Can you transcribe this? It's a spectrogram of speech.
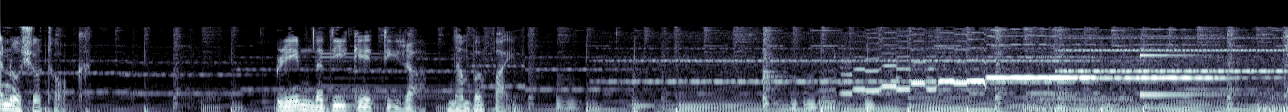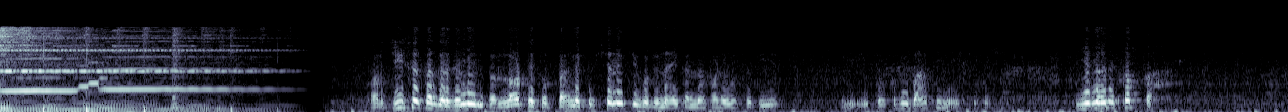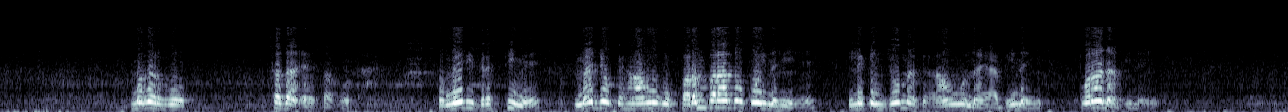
अनोशो talk प्रेम नदी के तीरा नंबर फाइव और जीसस अगर ज़मीन पर लौटे तो पहले क्रिश्चियनिटी को डिनाई करना पड़े उसे कि ये तो कभी बात ही नहीं थी कुछ। ये मैंने कब कहा? मगर वो सदा ऐसा होता है। तो मेरी दृष्टि में मैं जो कह रहा हूँ वो परंपरा तो कोई नहीं है लेकिन जो मैं कह रहा हूँ वो नया भी नहीं है पुराना भी नहीं है।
